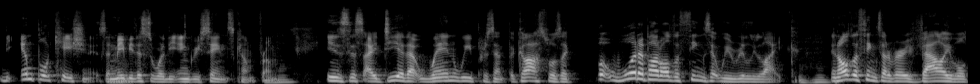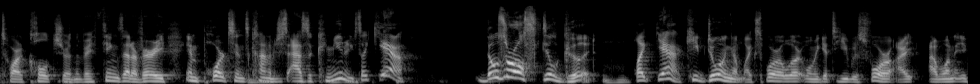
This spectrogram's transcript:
the implication is, and maybe Mm-hmm. this is where the angry saints come from, is this idea that when we present the gospel, is like, but what about all the things that we really like, Mm-hmm. and all the things that are very valuable to our culture, and the very things that are very important, kind of Mm-hmm. just as a community? It's like, yeah, those are all still good. Mm-hmm. Like, yeah, keep doing them. Like, spoiler alert, when we get to Hebrews 4, I, I want to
